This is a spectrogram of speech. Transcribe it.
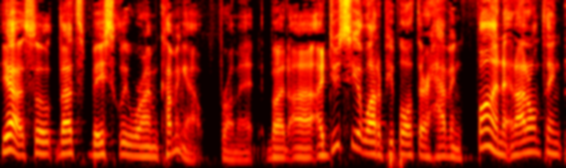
Yeah, so that's basically where I'm coming out from it. But uh, I do see a lot of people out there having fun, and I don't think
